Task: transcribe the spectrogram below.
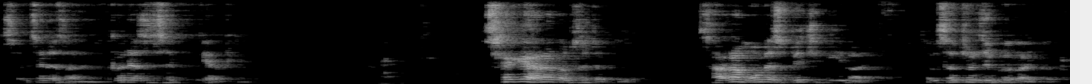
선천에서는 그래서 석계를 세계 하나도 없어졌고요. 사람 몸에서 빛이 빛이 나요. 선천 증거가 있거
